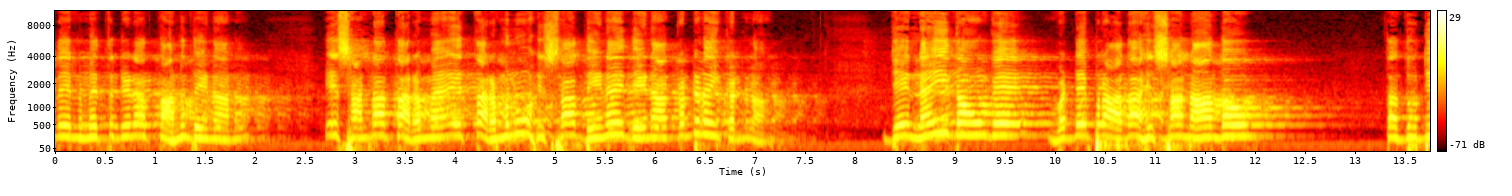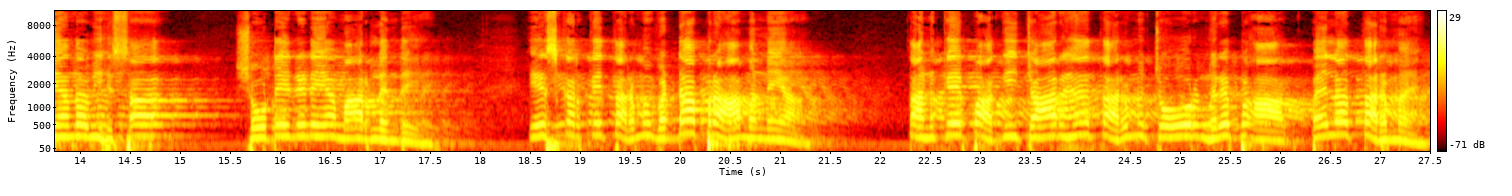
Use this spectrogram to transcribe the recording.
ਦੇ ਨਿਮਿਤ ਜਿਹੜਾ ਧਨ ਦੇਣਾ ਨਾ, ਇਹ ਸਾਡਾ ਧਰਮ ਹੈ ਇਹ ਧਰਮ ਨੂੰ ਹਿੱਸਾ ਦੇਣਾ ਹੀ ਦੇਣਾ, ਕੱਢਣਾ ਹੀ ਕੱਢਣਾ। ਜੇ ਨਹੀਂ ਦਵੋਗੇ ਵੱਡੇ ਭਰਾ ਦਾ ਹਿੱਸਾ ਨਾ ਦਿਓ, ਤਾਂ ਦੂਜਿਆਂ ਦਾ ਵੀ ਹਿੱਸਾ ਛੋਟੇ ਜਿਹੜੇ ਆ ਮਾਰ ਲੈਂਦੇ ਇਸ ਕਰਕੇ ਧਰਮ ਵੱਡਾ ਭਰਾ ਮੰਨਿਆ। ਧਨ ਕੇ ਭਾਗੀ ਚਾਰ ਹੈ, ਧਰਮ ਚੋਰ ਨਿਰਭਾਗ। ਪਹਿਲਾ ਧਰਮ ਹੈ।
